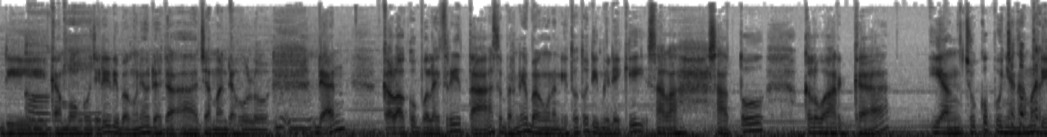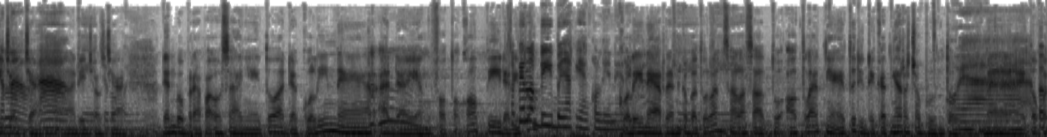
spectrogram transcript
di Oke. kampungku. Jadi dibangunnya udah da- uh, zaman dahulu. Dan kalau aku boleh cerita, sebenarnya bangunan itu tuh dimiliki salah satu keluarga yang cukup punya Cukup nama di terkenal. Jogja, Ah, nah, di Jogja. Dan beberapa usahanya itu ada kuliner, ada yang fotokopi dan Tapi itu lebih banyak yang kuliner. kuliner dan Oke, kebetulan oke. salah satu outletnya itu di dekatnya Reco Buntung. Oh ya, Nah, itu pemirsa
